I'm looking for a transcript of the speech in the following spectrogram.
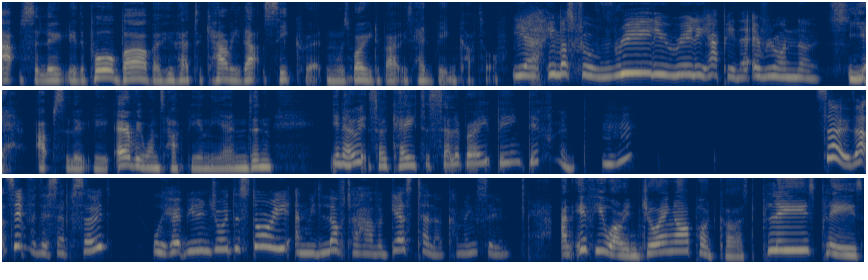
Absolutely. The poor barber who had to carry that secret and was worried about his head being cut off. Yeah, he must feel really, really happy that everyone knows. Yeah, absolutely. Everyone's happy in the end, and you know, it's okay to celebrate being different. hmm So that's it for this episode. We hope you enjoyed the story and we'd love to have a guest teller coming soon. And if you are enjoying our podcast, please, please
